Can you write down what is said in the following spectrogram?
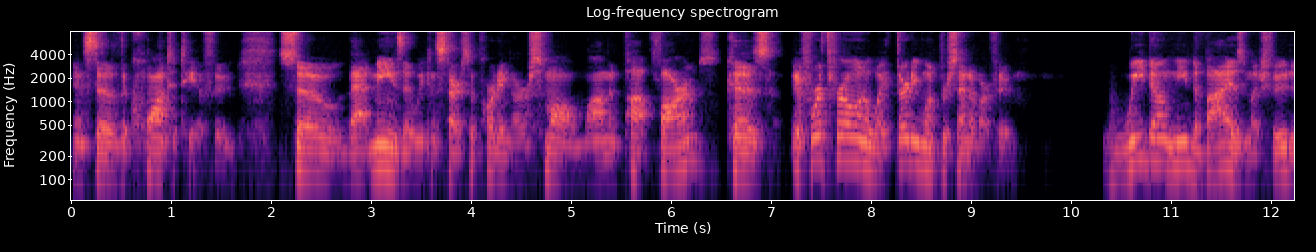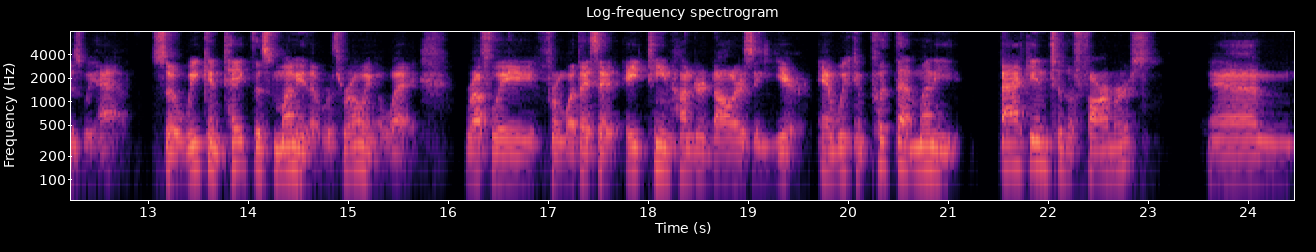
instead of the quantity of food. So that means that we can start supporting our small mom and pop farms because if we're throwing away 31% of our food, we don't need to buy as much food as we have. So we can take this money that we're throwing away roughly from what they said $1800 a year and we can put that money back into the farmers and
